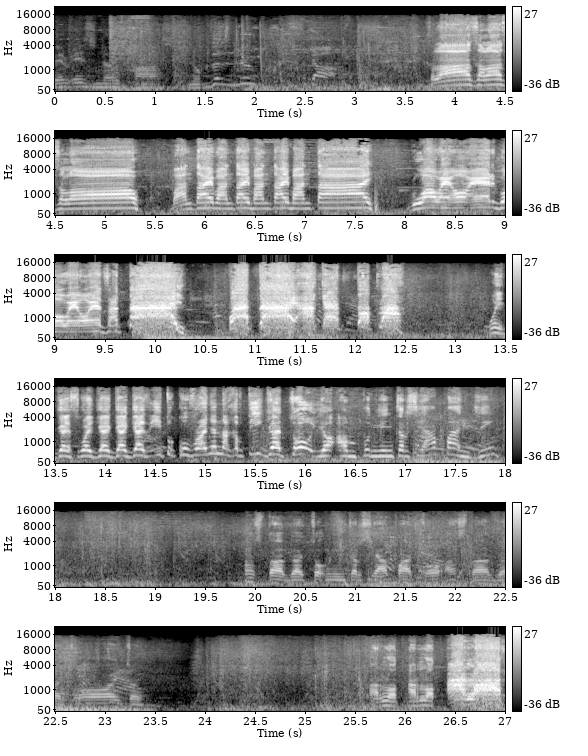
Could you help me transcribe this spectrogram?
There is no past nor the loop starts. Slow, slow, slow. Bantai, bantai, bantai, bantai. Gua WON, gua WON santai. Bantai, aketot lah. Woi guys, woi guys, guys, guys, kufranya nangkep tiga, cok. Ya ampun, ngincer siapa anjing? Astaga, cok, ngincer siapa, cok? Astaga, coy, coy. Arlot, Arlot, Arlot!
